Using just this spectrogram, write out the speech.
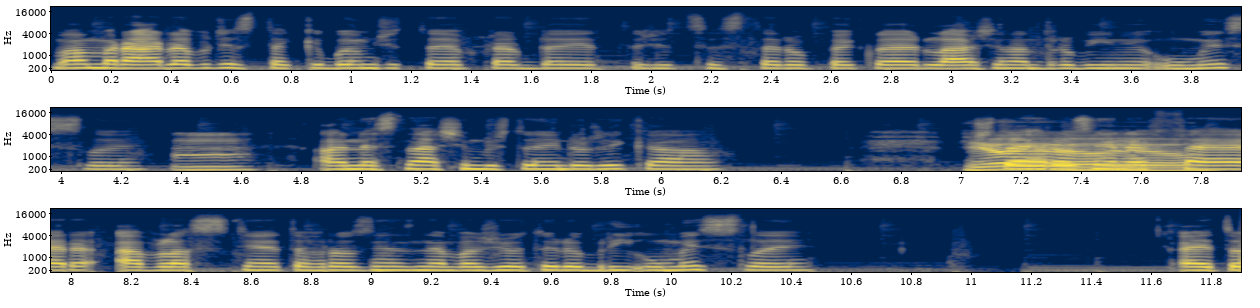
Mám ráda, protože si taky bojím, že to je pravda, je to, že cesta do pekla je dlážena drobými úmysly. Mm. Ale nesnáším, když to někdo říká. Že Jo, to je jo, hrozně jo. nefér a vlastně to hrozně znevažuje ty dobrý úmysly. A je to,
